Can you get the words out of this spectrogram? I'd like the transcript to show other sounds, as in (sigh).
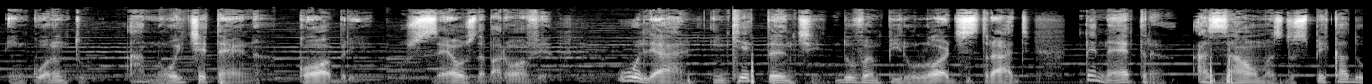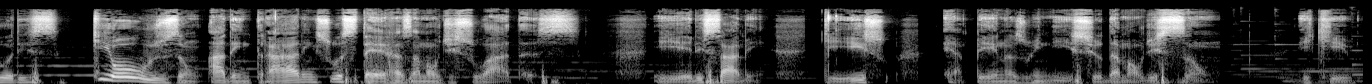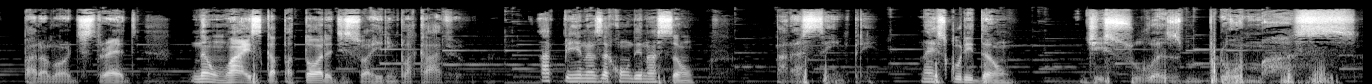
Enquanto a noite eterna cobre os céus da Baróvia, o olhar inquietante do vampiro Lord Strad penetra as almas dos pecadores que ousam adentrar em suas terras amaldiçoadas. E eles sabem que isso é apenas o início da maldição e que, para Lord Strad, não há escapatória de sua ira implacável, apenas a condenação para sempre na escuridão de suas brumas.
